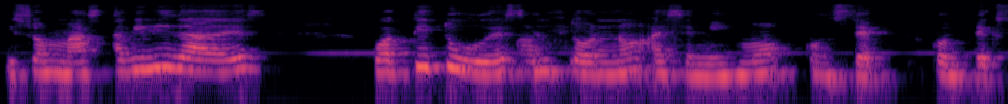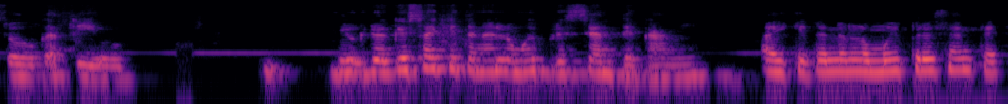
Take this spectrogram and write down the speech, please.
y son más habilidades o actitudes en torno a ese mismo concepto, contexto educativo. Yo creo que eso hay que tenerlo muy presente, Cami. Hay que tenerlo muy presente,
